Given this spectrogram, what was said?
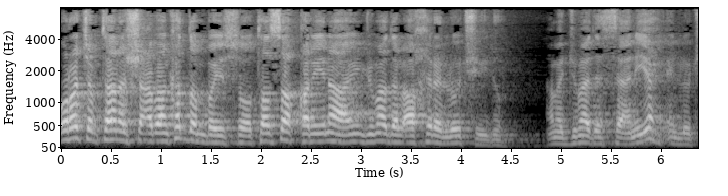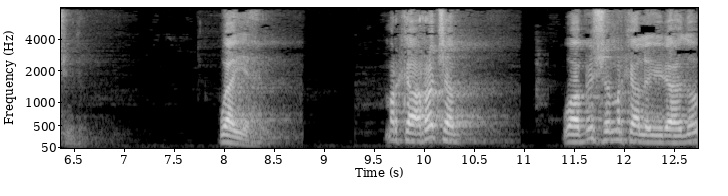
oo rajabtaana shacbaan ka dambayso taasaa qariinaa in jumaada alaakhira loo jeedo ama jumaada athaaniya in loo jeedo. Waa yahay marka rajab waa bisha marka la yidhaahdo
